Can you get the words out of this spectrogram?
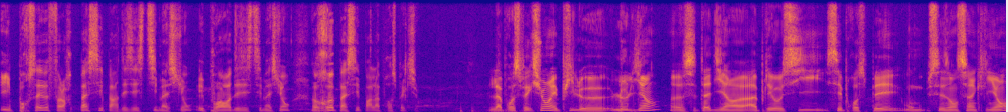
Et pour ça, il va falloir passer par des estimations. Et pour avoir des estimations, repasser par la prospection. La prospection et puis le, lien, euh, c'est-à-dire euh, appeler aussi ses prospects ou ses anciens clients,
